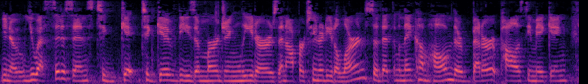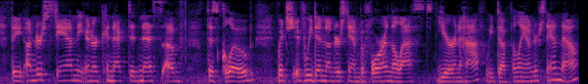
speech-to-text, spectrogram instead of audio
you know, U.S. citizens to get, to give these emerging leaders an opportunity to learn so that when they come home, they're better at policymaking. They understand the interconnectedness of this globe, which if we didn't understand before in the last year and a half, we definitely understand now.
